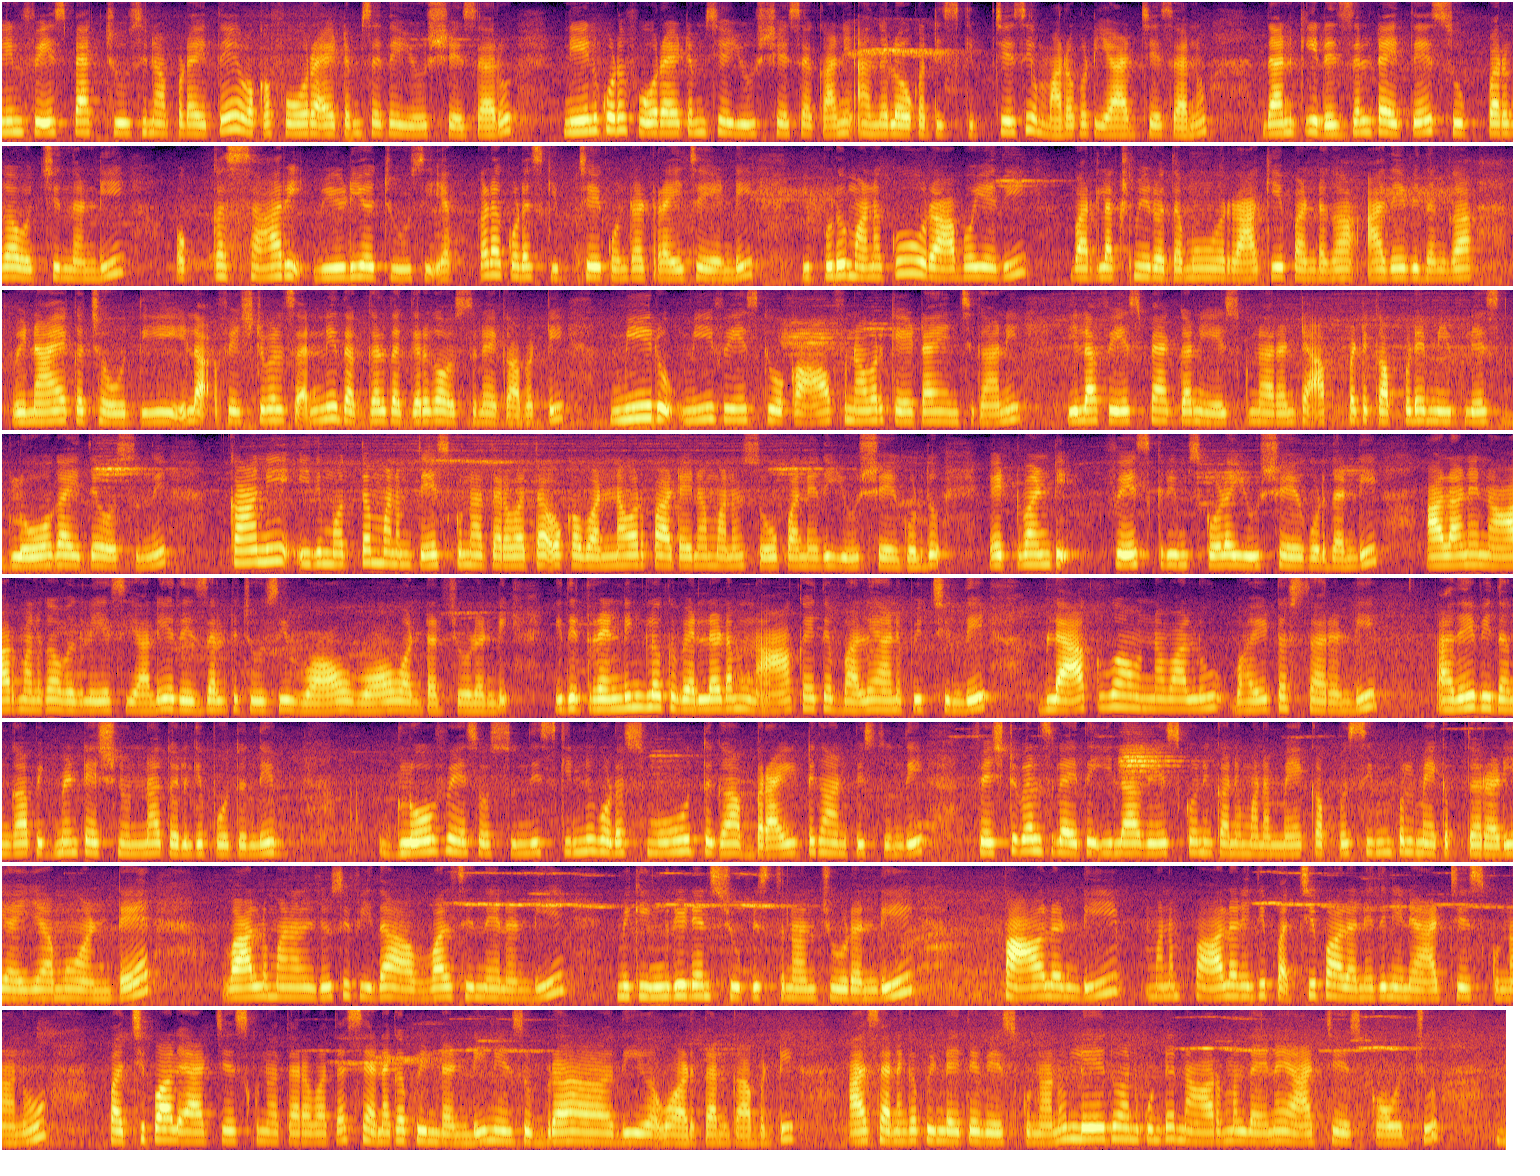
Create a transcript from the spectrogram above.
నేను ఫేస్ ప్యాక్ చూసినప్పుడైతే ఒక ఫోర్ ఐటమ్స్ అయితే యూస్ చేశారు. నేను కూడా ఫోర్ ఐటమ్సే యూస్ చేశాను కానీ అందులో ఒకటి స్కిప్ చేసి మరొకటి యాడ్ చేశాను. దానికి రిజల్ట్ అయితే సూపర్గా వచ్చిందండి. ఒక్కసారి వీడియో చూసి ఎక్కడ కూడా స్కిప్ చేయకుండా ట్రై చేయండి. ఇప్పుడు మనకు రాబోయేది వరలక్ష్మి వ్రతము రాఖీ పండుగ అదేవిధంగా వినాయక చవితి ఇలా ఫెస్టివల్స్ అన్నీ దగ్గర దగ్గరగా వస్తున్నాయి కాబట్టి మీరు మీ ఫేస్కి ఒక హాఫ్ అన్ అవర్ కేటాయించి కానీ ఇలా ఫేస్ ప్యాక్ కానీ వేసుకున్నారంటే అప్పటికప్పుడే మీ ఫేస్ గ్లోగా అయితే వస్తుంది. కానీ ఇది మొత్తం మనం తీసుకున్న తర్వాత ఒక వన్ అవర్ పాటైనా మనం సోప్ అనేది యూజ్ చేయకూడదు. ఎటువంటి ఫేస్ క్రీమ్స్ కూడా యూజ్ చేయకూడదండి. అలానే నార్మల్గా వదిలేసేయాలి. రిజల్ట్ చూసి వావ్ వావ్ అంటారు చూడండి. ఇది ట్రెండింగ్లోకి వెళ్ళడం నాకైతే భలే అనిపించింది. బ్లాక్గా ఉన్న వాళ్ళు వైట్ వస్తారండి. అదేవిధంగా పిగ్మెంటేషన్ ఉన్నా తొలగిపోతుంది. గ్లో ఫేస్ వస్తుంది. స్కిన్ కూడా స్మూత్గా బ్రైట్గా అనిపిస్తుంది. ఫెస్టివల్స్లో అయితే ఇలా వేసుకొని కానీ మనం మేకప్ సింపుల్ మేకప్తో రెడీ అయ్యాము అంటే వాళ్ళు మనల్ని చూసి ఫిదా అవ్వాల్సిందేనండి. మీకు ఇంగ్రీడియంట్స్ చూపిస్తున్నాను చూడండి. పాలండి. మనం పాలు అనేది పచ్చి పాలు అనేది నేను యాడ్ చేసుకున్నాను. పచ్చి పాలు యాడ్ చేసుకున్న తర్వాత శనగపిండి అండి నేను శుభ్రది వాడతాను కాబట్టి ఆ శనగపిండి అయితే వేసుకున్నాను. లేదు అనుకుంటే నార్మల్ అయినా యాడ్ చేసుకోవచ్చు.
